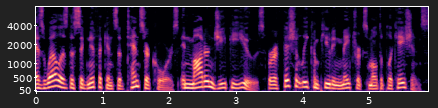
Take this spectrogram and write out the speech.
as well as the significance of tensor cores in modern GPUs for efficiently computing matrix multiplications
